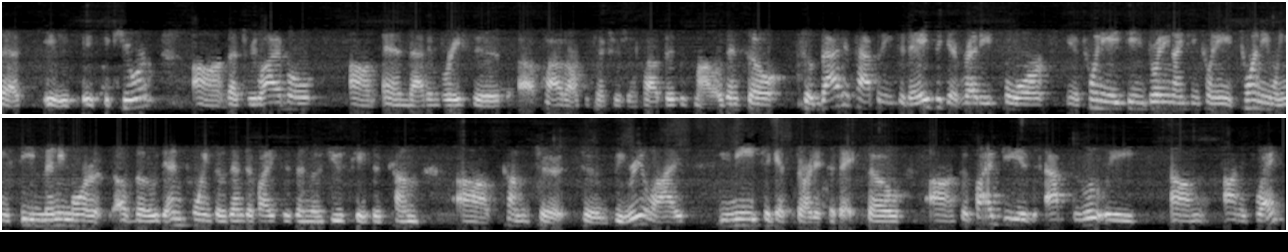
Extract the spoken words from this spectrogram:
that is, is secure, uh, that's reliable, um, and that embraces uh, cloud architectures and cloud business models. And so, so that is happening today to get ready for you know 2018, 2019, 2020, when you see many more of those endpoints, those end devices, and those use cases come uh, come to, to be realized, you need to get started today. So, uh, so 5G is absolutely um, on its way,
